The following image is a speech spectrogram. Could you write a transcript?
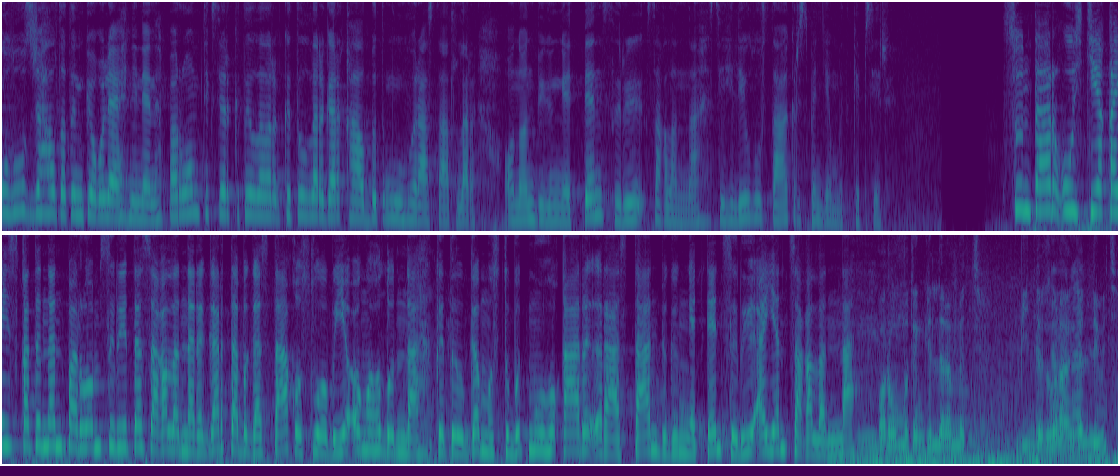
улуз жахалтатын көгіләхінен паром тексер кытылларгар қалбыт муғыр астатылар. Онон бүгінгеттен сыры сағланна. Сехили улустағы корреспондент кепсер. Сунтар устье қайысқатынан паром сырыта сағаланарыгар табыгастақ условия оңғылынна. Кытылга мустубут муғықары ырастан бүгінгеттен сыры аян сағаланна. Паром мұтын келдер әмет бейді дұран келді бит.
